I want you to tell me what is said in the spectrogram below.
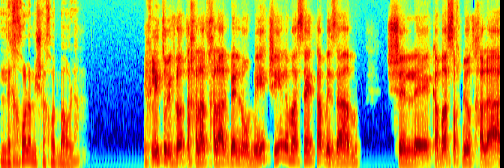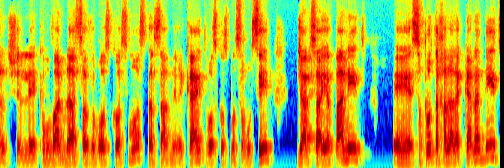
לכל המשלחות בעולם. החליטו לבנות תחנת חלל בינלאומית, שהיא למעשה הייתה מיזם של uh, כמה סוכניות חלל, של uh, כמובן נאסא ורוס קוסמוס, נאסא האמריקאית, רוס קוסמוס הרוסית, ג'קסה היפנית, uh, סוכנות החלל הקנדית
